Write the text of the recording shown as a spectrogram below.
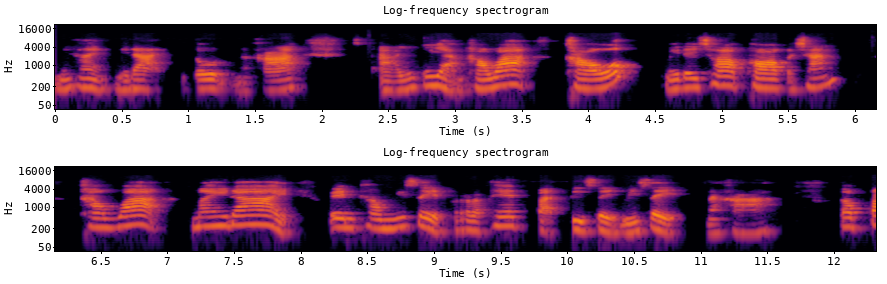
ไม่ให้ไม่ได้เป็นต้นนะคะอ่ายกตัวอย่างคำว่า เขาไม่ได้ชอบพอกับฉันคำว่าไม่ได้ เป็นคำวิเศษประเภทปฏิเสธวิเศษนะคะ ต่อไป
